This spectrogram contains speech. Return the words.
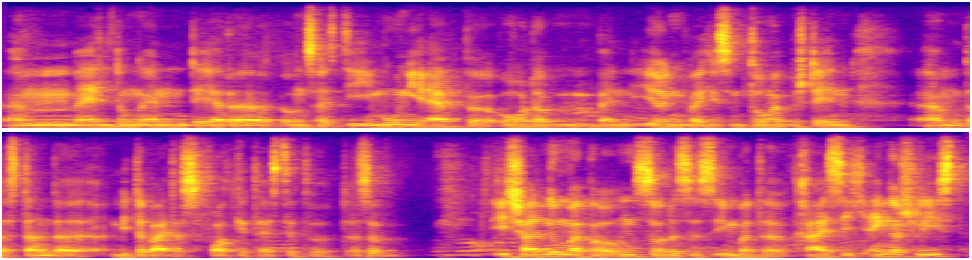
ähm, Meldungen der, äh, bei uns heißt die Immuni-App oder wenn irgendwelche Symptome bestehen, ähm, dass dann der Mitarbeiter sofort getestet wird. Also ist halt nun mal bei uns so, dass es immer der Kreis sich enger schließt.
